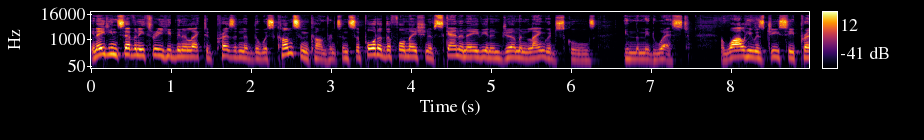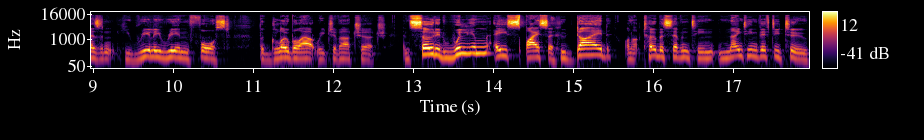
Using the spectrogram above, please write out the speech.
In 1873, he'd been elected president of the Wisconsin Conference and supported the formation of Scandinavian and German language schools in the Midwest. And while he was GC president, he really reinforced the global outreach of our church. And so did William A. Spicer, who died on October 17, 1952.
